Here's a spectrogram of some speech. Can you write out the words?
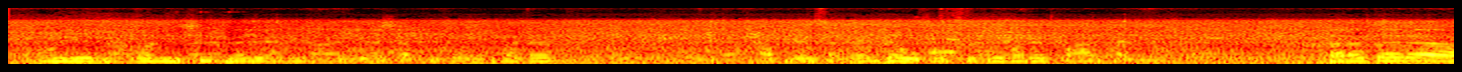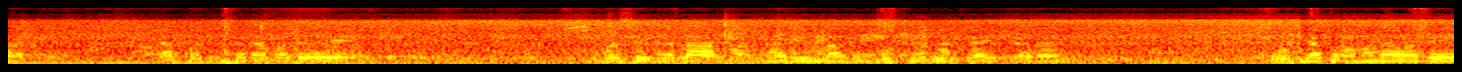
त्यामुळे ही जागा निश्चित झाली आणि आज या शाखेचं उद्घाटन आपल्या सगळ्यांच्या उपस्थितीमध्ये पार पडलं. खरं तर या परिसरामध्ये शिवसेनेला मानणारी भाग मोठी लोक आहेत कारण मोठ्या प्रमाणामध्ये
